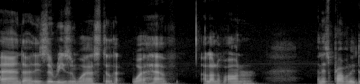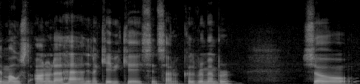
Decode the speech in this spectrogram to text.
and that is the reason why I still ha- why I have a lot of honor. And it's probably the most honor that I had in a KVK since I could remember. So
